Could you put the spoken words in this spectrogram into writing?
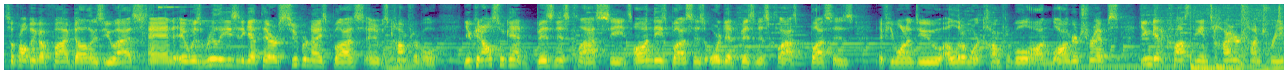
So probably about $5 US, and it was really easy to get there, super nice bus, and it was comfortable. You can also get business class seats on these buses or get business class buses if you want to do a little more comfortable on longer trips. You can get across the entire country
